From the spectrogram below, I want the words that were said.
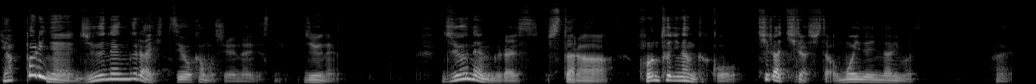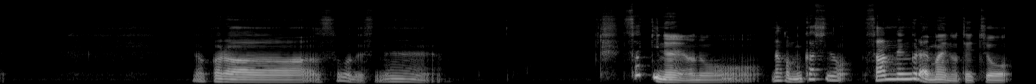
やっぱりね10年ぐらい必要かもしれないですね。10年。10年ぐらいしたら本当になんかこうキラキラした思い出になります。はい。だからそうですね。さっきねあのなんか昔の3年ぐらい前の手帳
